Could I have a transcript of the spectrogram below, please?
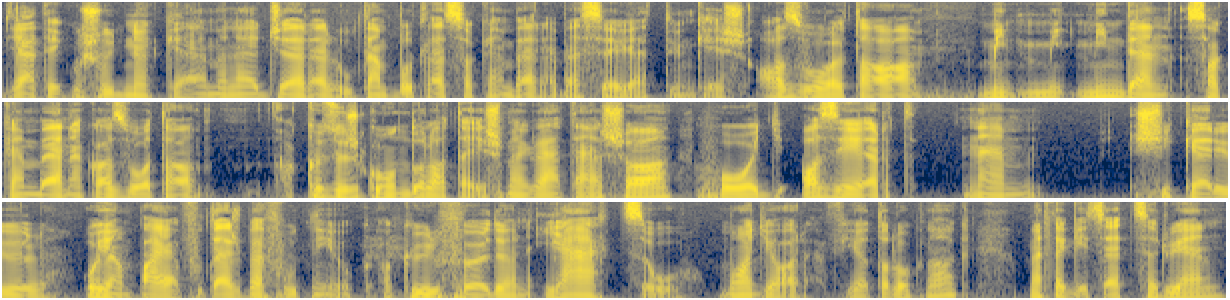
játékos ügynökkel, menedzserrel, utánpótlás szakemberrel beszélgettünk, és az volt a mi, mi, minden szakembernek az volt a, a közös gondolata és meglátása, hogy azért nem sikerül olyan pályafutás befutniuk a külföldön játszó magyar fiataloknak, mert egész egyszerűen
